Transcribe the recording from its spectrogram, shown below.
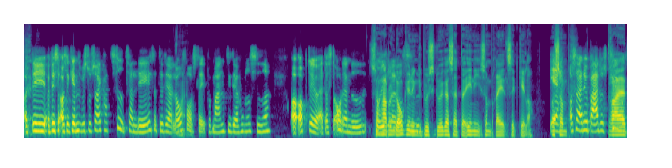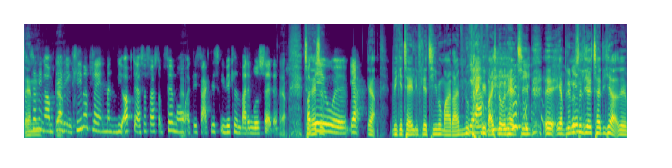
Og, det, og det også igen, hvis du så ikke har tid til at læse det der lovforslag Nej. på mange af de der 100 sider, og opdage, at der står dernede... Så har du en lovgivning, lige pludselig du ikke har sat dig ind i, som reelt set gælder. Ja, og, som og så er det jo bare, at du skriver fortællinger om, det ja. er det en klimaplan, men vi opdager så først om fem år, ja. at det faktisk i virkeligheden var det modsatte. Ja. Therese, og det er jo, øh, ja. ja. Vi kan tale i flere timer, mig og dig, men nu ja. vi faktisk nået en halv time. Øh, jeg bliver nødt yes. til lige at tage de her øh,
